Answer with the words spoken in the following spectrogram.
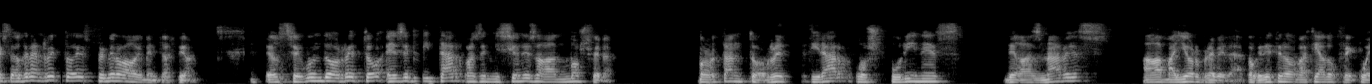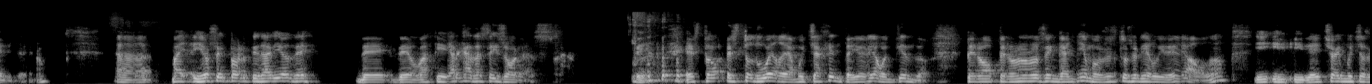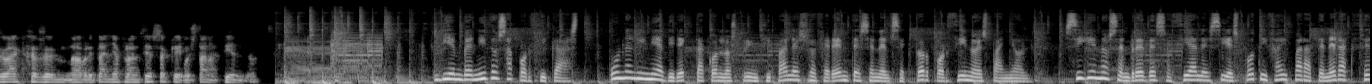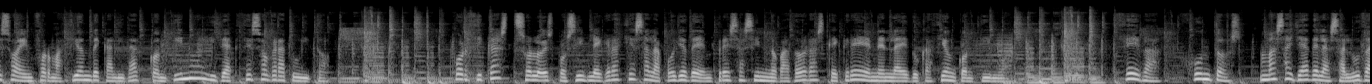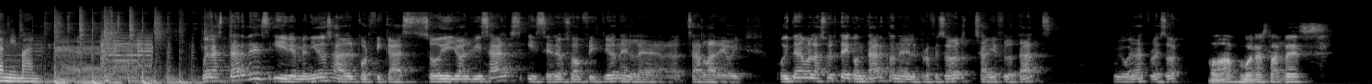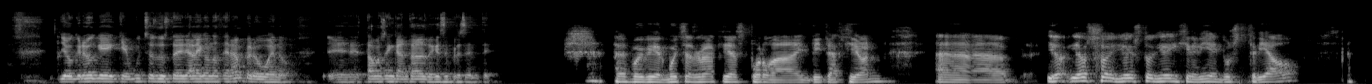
el gran reto es primero la alimentación. El segundo reto es evitar las emisiones a la atmósfera. Por tanto, retirar los purines de las naves a la mayor brevedad, porque tiene un vaciado frecuente. ¿no? Ah, yo soy partidario de, de, de vaciar cada seis horas. Esto, esto duele a mucha gente, yo ya lo entiendo, pero, pero no nos engañemos, esto sería lo ideal, ¿no? Y, y de hecho hay muchas granjas en la Bretaña francesa que lo están haciendo. Bienvenidos a Porcicast, una línea directa con los principales referentes en el sector porcino español. Síguenos en redes sociales y Spotify para tener acceso a información de calidad continua y de acceso gratuito. Porcicast solo es posible gracias al apoyo de empresas innovadoras que creen en la educación continua. CEBA, juntos, más allá de la salud animal. Buenas tardes y bienvenidos al Porcicast. Soy Joan Luis y seré su anfitrión en la charla de hoy. Hoy tenemos la suerte de contar con el profesor Xavier Flotats. Muy buenas, profesor. Hola, buenas tardes. Yo creo que, muchos de ustedes ya le conocerán, pero bueno, eh, estamos encantados de que se presente. Muy bien, muchas gracias por la invitación. Eh, yo, soy, yo estudié ingeniería industrial,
